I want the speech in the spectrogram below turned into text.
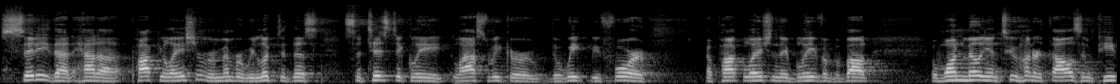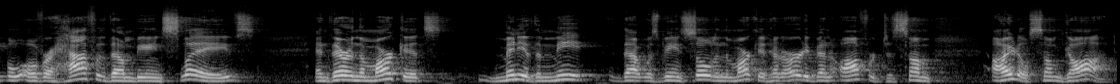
city that had a population. Remember, we looked at this statistically last week or the week before a population, they believe, of about 1,200,000 people, over half of them being slaves. And there in the markets, many of the meat that was being sold in the market had already been offered to some idol, some god.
